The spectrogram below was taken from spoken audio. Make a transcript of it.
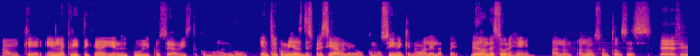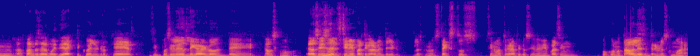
aunque en la crítica y en el público se ha visto como algo, entre comillas, despreciable o como cine que no vale la pena. ¿De dónde surge, Alonso, entonces? Eh, sin afán de ser muy didáctico, yo creo que es imposible desligarlo de, vamos, como, los inicios del cine, particularmente yo, los primeros textos cinematográficos que también parecen poco notables en términos como de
